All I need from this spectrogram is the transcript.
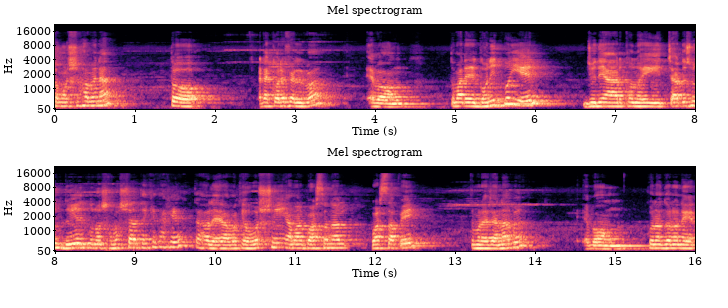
সমস্যা হবে না। তো এটা করে ফেলবা এবং তোমাদের গণিত বইয়ের যদি আর কোনো এই চার দশমিক দুইয়ের কোনো সমস্যা থেকে থাকে, তাহলে আমাকে অবশ্যই আমার পার্সোনাল হোয়াটসঅ্যাপে তোমরা জানাবে এবং কোনো ধরনের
